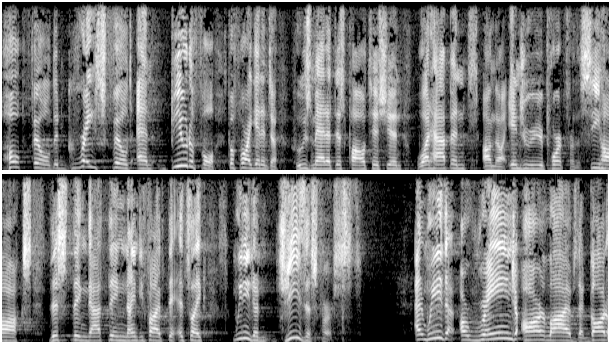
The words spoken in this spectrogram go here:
hope filled and grace filled and beautiful before I get into who's mad at this politician, what happened on the injury report for the Seahawks, this thing, that thing, 95 thing. It's like, we need a Jesus first. And we need to arrange our lives that God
